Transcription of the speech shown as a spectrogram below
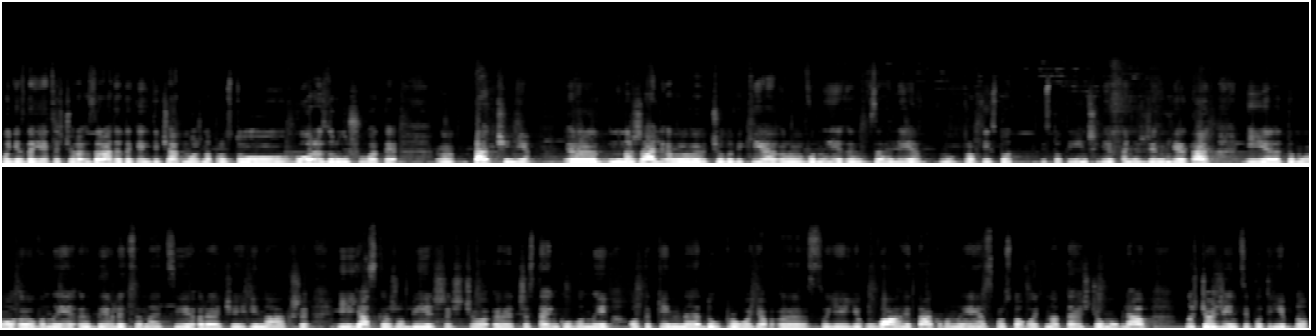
Мені здається, що заради таких дівчат можна просто гори зрушувати. Е, Так чи ні? Е, На жаль, чоловіки вони взагалі ну трохи істот. Істоти інші, аніж жінки, так і тому вони дивляться на ці речі інакше. І я скажу більше, що частенько вони отакий недопрояв своєї уваги, так вони спростовують на те, що мовляв, ну що жінці потрібно?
